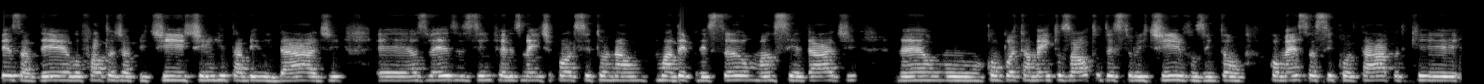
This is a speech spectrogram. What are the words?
pesadelo, falta de apetite, irritabilidade, é, às vezes, infelizmente, pode se tornar uma depressão, uma ansiedade né, um, comportamentos autodestrutivos, então começa a se cortar porque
